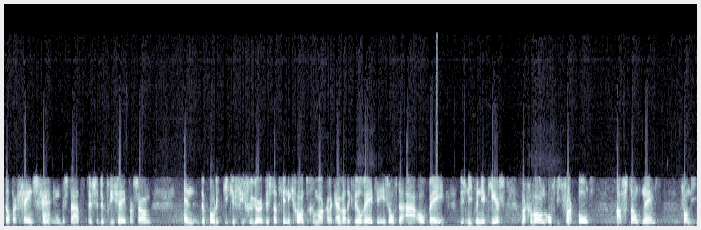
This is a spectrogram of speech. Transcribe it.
dat er geen scheiding bestaat tussen de privépersoon en de politieke figuur. Dus dat vind ik gewoon te gemakkelijk. En wat ik wil weten is of de AOB, dus niet meneer Keers, maar gewoon of die vakbond afstand neemt van die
